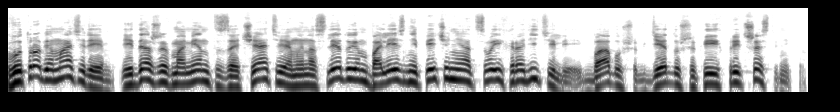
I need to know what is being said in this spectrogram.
В утробе матери и даже в момент зачатия мы наследуем болезни печени от своих родителей, бабушек, дедушек и их предшественников.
